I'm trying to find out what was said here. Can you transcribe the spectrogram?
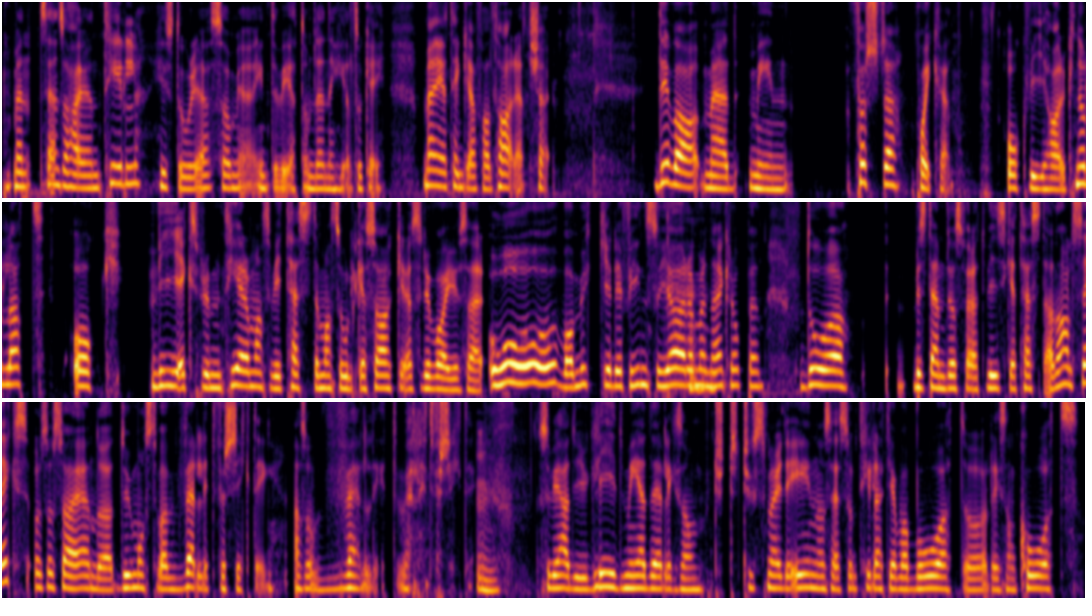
Men sen så har jag en till historia som jag inte vet om den är helt okej. Men jag tänker i alla fall ta den. Kör. Det var med min första pojkvän. Och vi har knullat och vi experimenterar massa, vi testar massa olika saker. Alltså det var ju så här, åh vad mycket det finns att göra med den här kroppen. Då bestämde vi oss för att vi ska testa analsex och så sa jag ändå att du måste vara väldigt försiktig. Alltså väldigt, väldigt försiktig. Mm. Så vi hade ju glidmedel, liksom, smörjde in och så såg till att jag var våt och liksom kåt.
